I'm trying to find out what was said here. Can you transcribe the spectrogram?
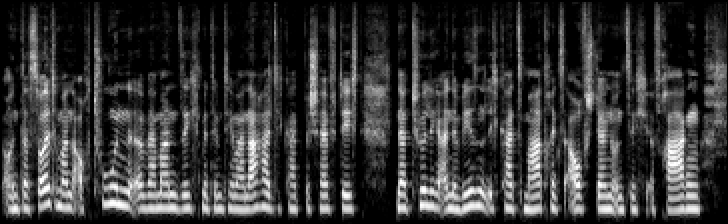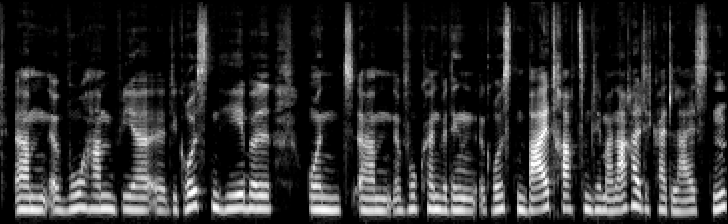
und das sollte man auch tun, äh, wenn man sich mit dem Thema Nachhaltigkeit beschäftigt, natürlich eine Wesentlichkeitsmatrix aufstellen und sich fragen, ähm, wo haben wir äh, die größten Hebel und ähm, wo können wir den größten Beitrag zum Thema Nachhaltigkeit leisten.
